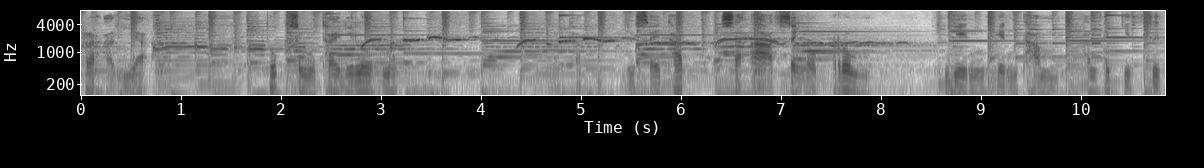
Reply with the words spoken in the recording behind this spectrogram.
พระอริยะ ทุกสมุทัยนิโรธมรรคนะครับวิสัยทัศน์ สะอาดสงบร่ม เย็นเห็นธรรมพันธกิจศึก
